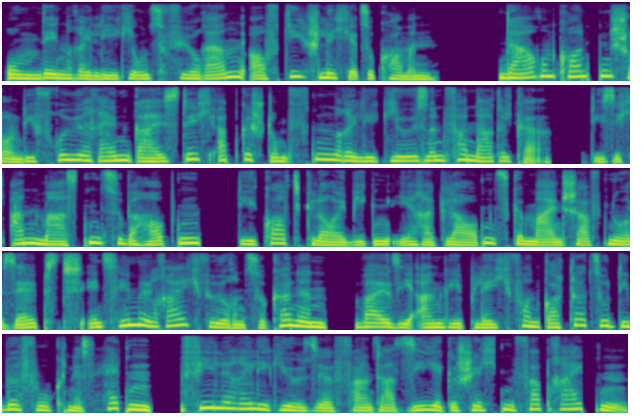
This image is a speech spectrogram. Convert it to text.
um den Religionsführern auf die Schliche zu kommen Darum konnten schon die früheren geistig abgestumpften religiösen Fanatiker, die sich anmaßten zu behaupten, die Gottgläubigen ihrer Glaubensgemeinschaft nur selbst ins Himmelreich führen zu können, weil sie angeblich von Gott dazu die Befugnis hätten, viele religiöse Fantasiegeschichten verbreiten.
